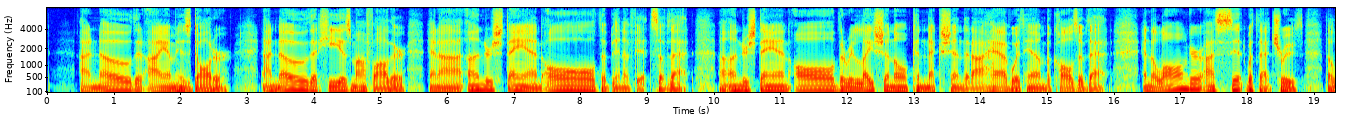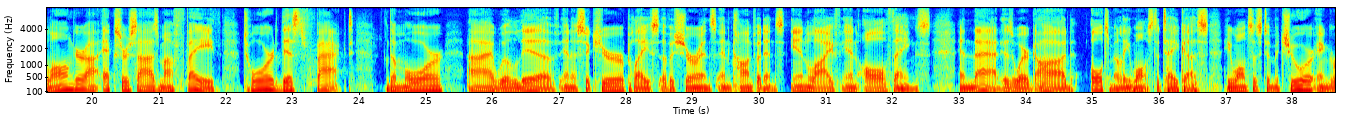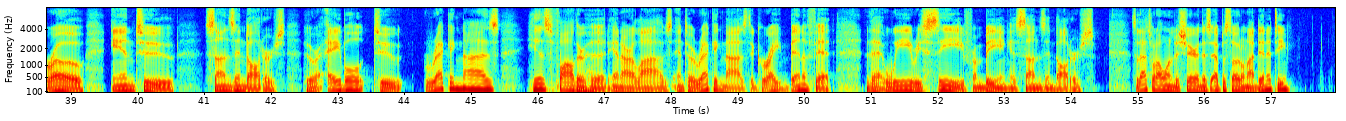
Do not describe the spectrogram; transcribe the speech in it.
I know that I am his daughter. I know that He is my Father, and I understand all the benefits of that. I understand all the relational connection that I have with Him because of that. And the longer I sit with that truth, the longer I exercise my faith toward this fact, the more I will live in a secure place of assurance and confidence in life in all things. And that is where God ultimately wants to take us. He wants us to mature and grow into sons and daughters who are able to recognize his fatherhood in our lives and to recognize the great benefit that we receive from being his sons and daughters. So that's what I wanted to share in this episode on identity.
